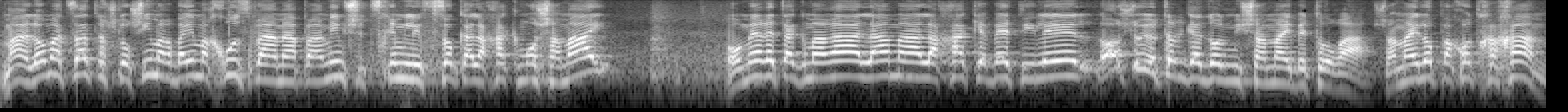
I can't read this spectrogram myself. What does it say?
מה, לא מצאת 30-40 אחוז מהפעמים שצריכים לפסוק הלכה כמו שמאי? אומרת הגמרא, למה הלכה כבית הלל? לא שהוא יותר גדול משמאי בתורה, שמאי לא פחות חכם,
